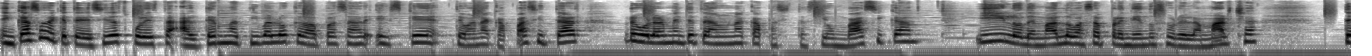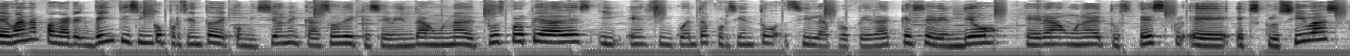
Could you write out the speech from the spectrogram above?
En caso de que te decidas por esta alternativa, lo que va a pasar es que te van a capacitar. Regularmente te dan una capacitación básica y lo demás lo vas aprendiendo sobre la marcha. Te van a pagar el 25% de comisión en caso de que se venda una de tus propiedades y el 50% si la propiedad que se vendió era una de tus eh, exclusivas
